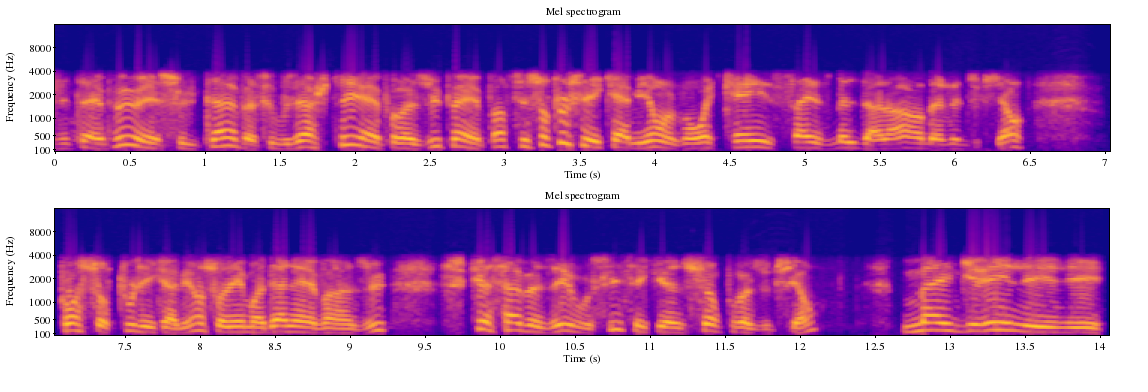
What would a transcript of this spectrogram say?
c'est un peu insultant parce que vous achetez un produit, peu importe. C'est surtout chez les camions. On voit 15, 16 000 de réduction. Pas sur tous les camions, sur les modèles invendus. Ce que ça veut dire aussi, c'est qu'il y a une surproduction. Malgré les, les,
